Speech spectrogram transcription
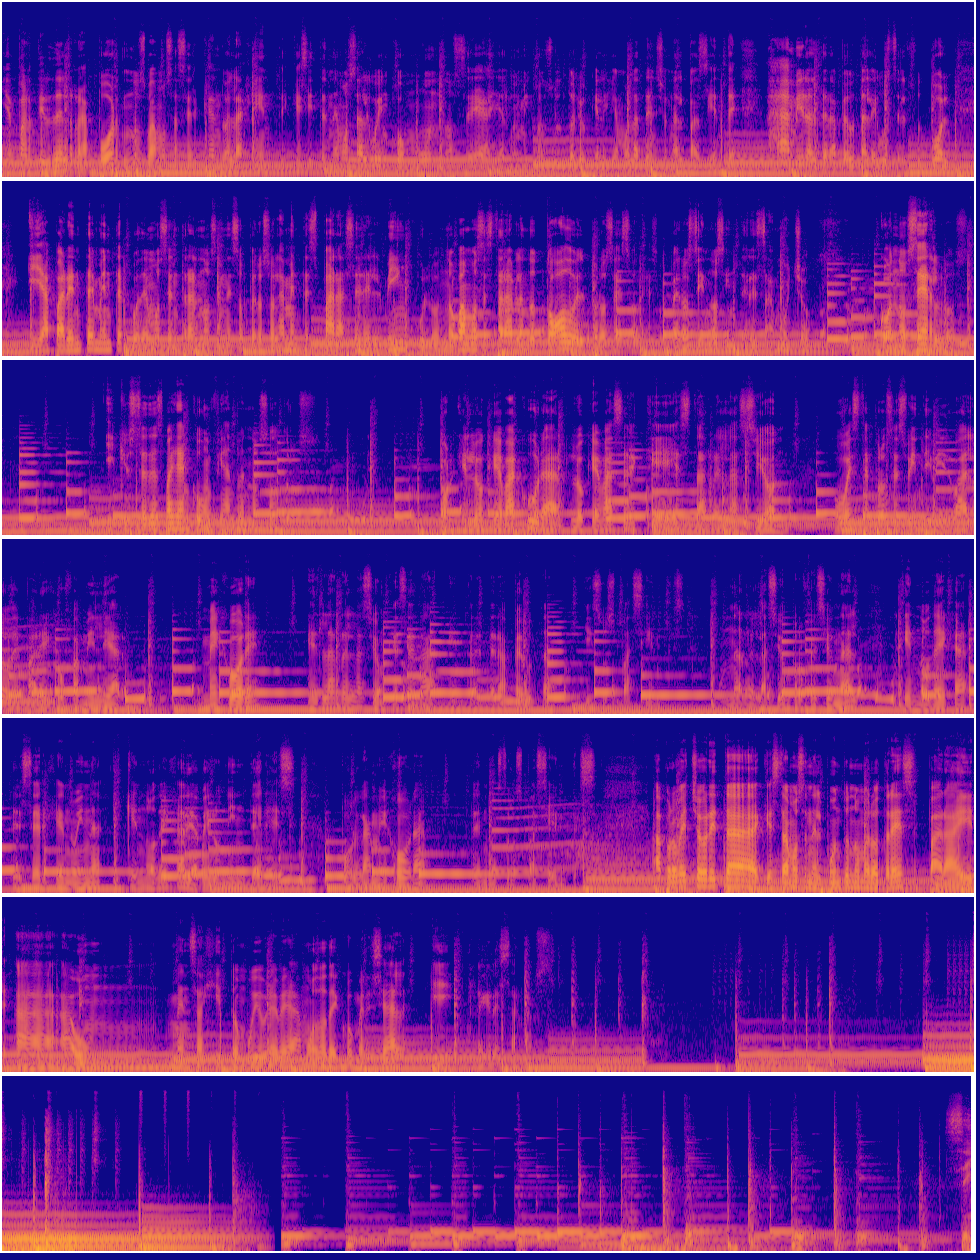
Y a partir del rapport nos vamos acercando a la gente, que si tenemos algo en común, no sé, hay algo en mi consultorio que le llamó la atención al paciente, ah, mira, al terapeuta le gusta el fútbol. Y aparentemente podemos centrarnos en eso, pero solamente es para hacer el vínculo. No vamos a estar hablando todo el proceso de eso, pero sí nos interesa mucho conocerlos y que ustedes vayan confiando en nosotros. Porque lo que va a curar, lo que va a hacer que esta relación o este proceso individual o de pareja o familiar mejore es la relación que se da entre terapeuta y sus pacientes. Una relación profesional que no deja de ser genuina y que no deja de haber un interés por la mejora de nuestros pacientes. Aprovecho ahorita que estamos en el punto número 3 para ir a, a un mensajito muy breve a modo de comercial y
